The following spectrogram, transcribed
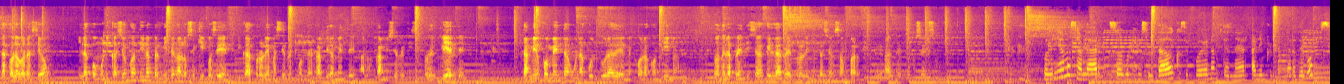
La colaboración y la comunicación continua permiten a los equipos identificar problemas y responder rápidamente a los cambios y requisitos del cliente. También fomentan una cultura de mejora continua, donde el aprendizaje y la retroalimentación son parte integral del proceso. ¿Podríamos hablar sobre los resultados que se pueden obtener al implementar DevOps?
